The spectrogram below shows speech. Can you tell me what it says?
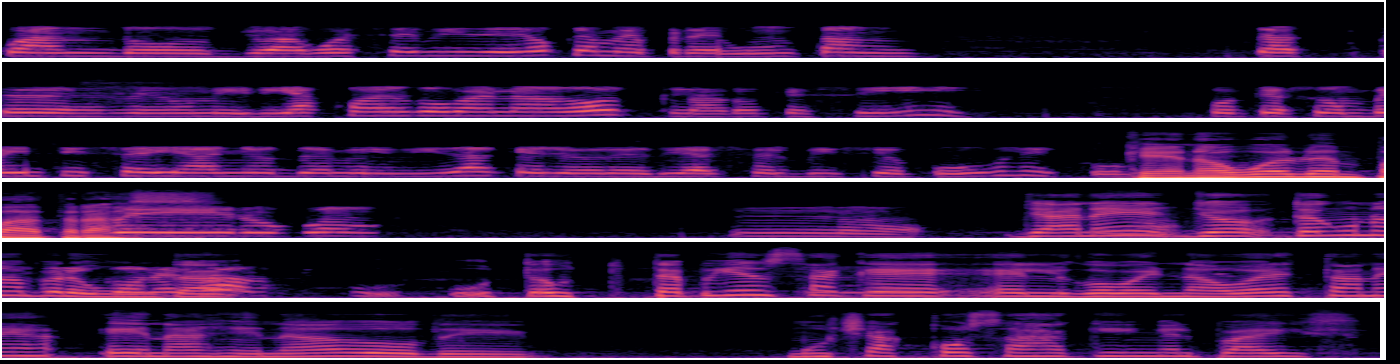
cuando yo hago ese video que me preguntan, ¿te, reunirías con el gobernador? Claro que sí, porque son 26 años de mi vida que yo le di al servicio público. Que no vuelven para atrás. Pero con... No. Janet, no. yo tengo una pregunta. ¿Usted, usted piensa que el gobernador está enajenado de muchas cosas aquí en el país?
